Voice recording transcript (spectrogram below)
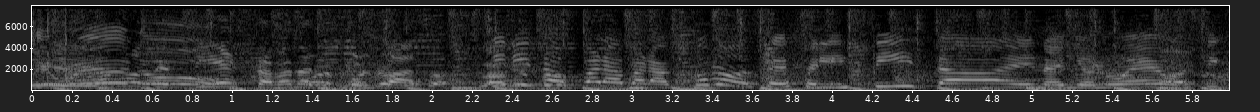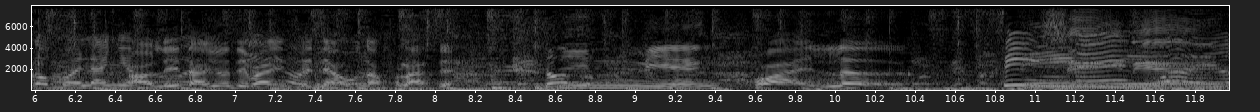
¡Qué Estamos de bueno! fiesta, van a disculpar. Chinito, para, para, ¿cómo se felicita en Año Nuevo, así como el Año Ahorita Nuevo? yo te voy a enseñar una frase. Todo. 新年快乐. Sí, Sí, bien, bien.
